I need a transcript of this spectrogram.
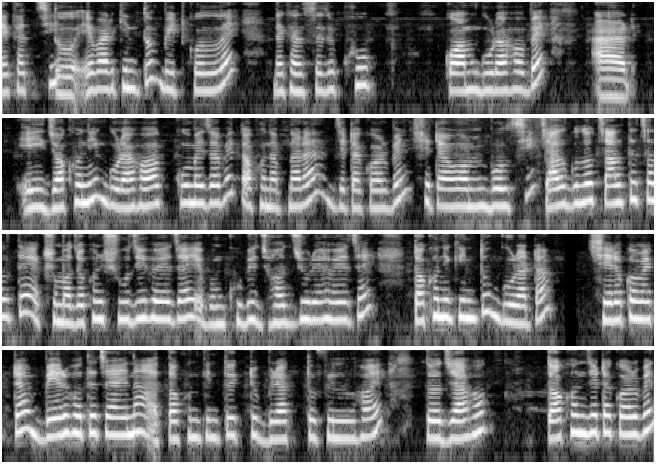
দেখাচ্ছি। তো এবার কিন্তু বিট করলে দেখা যাচ্ছে যে খুব কম গুঁড়া হবে আর এই যখনই গুঁড়া হওয়া কমে যাবে তখন আপনারা যেটা করবেন সেটাও আমি বলছি। চালগুলো চালতে চালতে একসময় যখন সুজি হয়ে যায় এবং খুবই ঝরঝুরে হয়ে যায় তখনই কিন্তু গুঁড়াটা সেরকম একটা বের হতে চায় না, আর তখন কিন্তু একটু বিরক্ত ফিল হয়। তো যা হোক, তখন যেটা করবেন,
